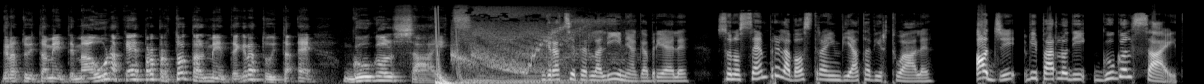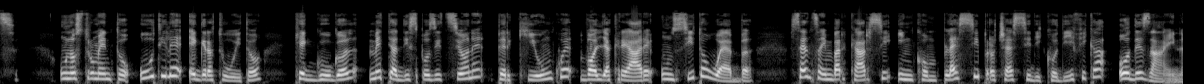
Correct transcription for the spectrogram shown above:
gratuitamente, ma una che è proprio totalmente gratuita è Google Sites. Grazie per la linea, Gabriele. Sono sempre la vostra inviata virtuale. Oggi vi parlo di Google Sites, uno strumento utile e gratuito che Google mette a disposizione per chiunque voglia creare un sito web, senza imbarcarsi in complessi processi di codifica o design.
